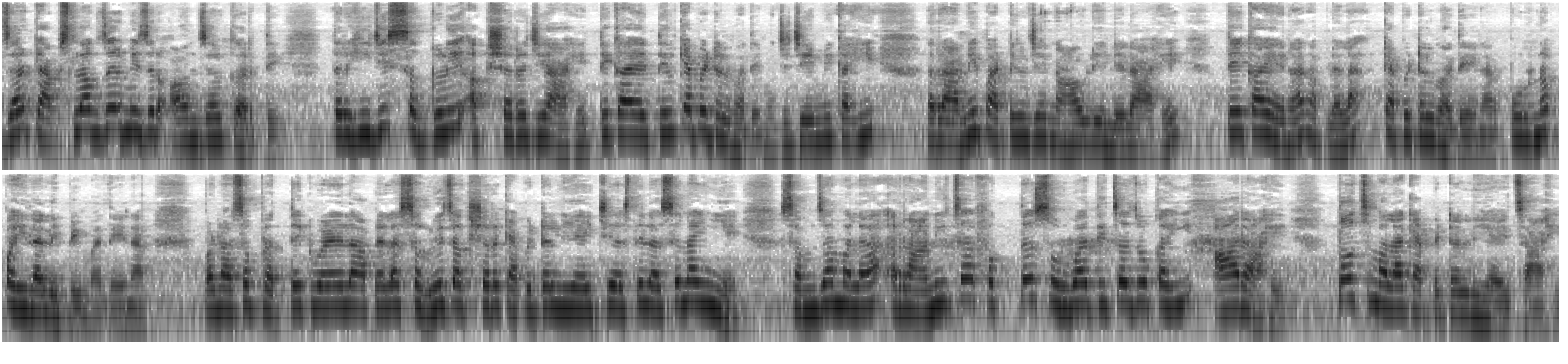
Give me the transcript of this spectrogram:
जर कॅप्सलॉक जर मी जर ऑन जर करते तर ही जी सगळी अक्षरं जी आहेत ती काय येतील? कॅपिटलमध्ये म्हणजे जे मी काही राणी पाटील जे नाव लिहिलेलं आहे ते काय येणार? आपल्याला कॅपिटलमध्ये येणार. पूर्ण पहिल्या लिपीमध्ये येणार. पण असं प्रत्येक वेळेला आपल्याला सगळीच अक्षरं कॅपिटल लिहायची असतील असं नाही आहे समजा मला राणीचा फक्त सुरुवातीचा जो काही आर आहे तोच मला कॅपिटल लिहायचा आहे.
